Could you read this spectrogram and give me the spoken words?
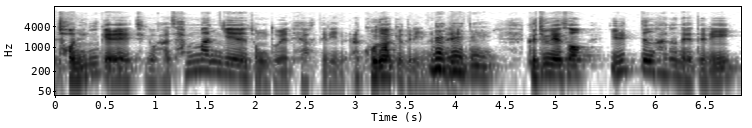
전국에 지금 한 3만 개 정도의 대학들이 있는, 아, 고등학교들이 있는데 네네네. 그 중에서 1등 하는 애들이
